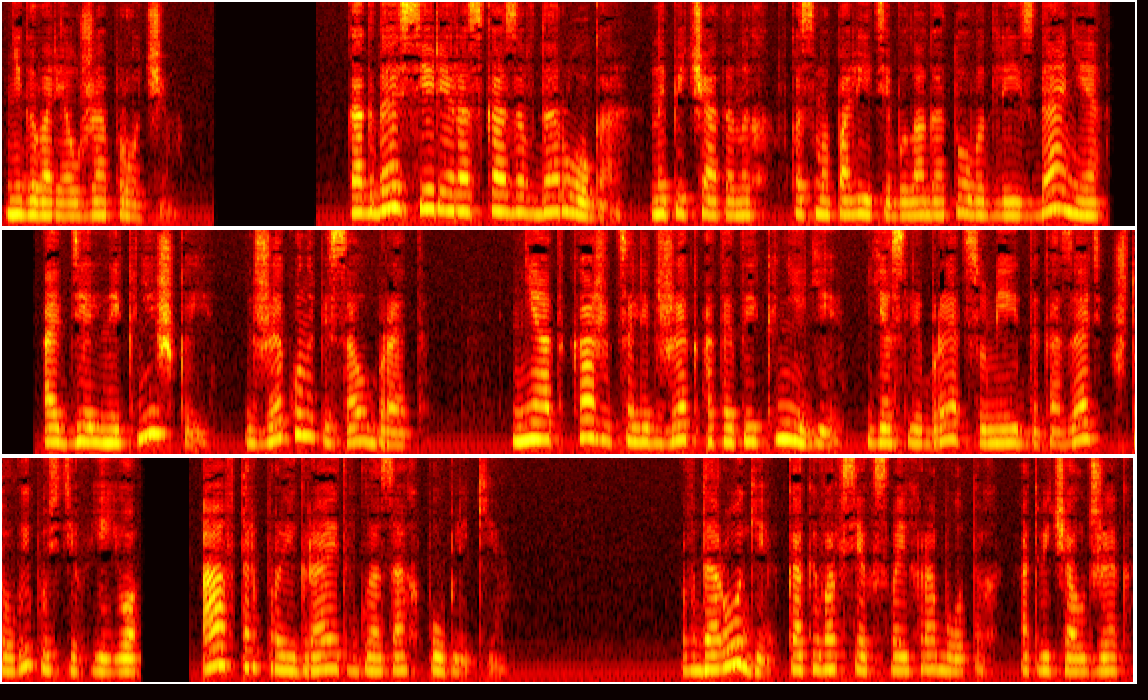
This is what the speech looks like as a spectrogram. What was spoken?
не говоря уже о прочем. Когда серия рассказов «Дорога», напечатанных в «Космополите», была готова для издания, отдельной книжкой Джеку написал Бред. Не откажется ли Джек от этой книги, если Бред сумеет доказать, что, выпустив ее, автор проиграет в глазах публики? «В дороге, как и во всех своих работах», — отвечал Джек,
